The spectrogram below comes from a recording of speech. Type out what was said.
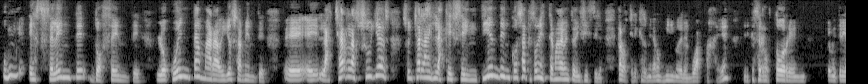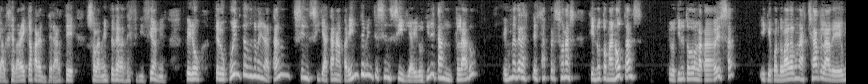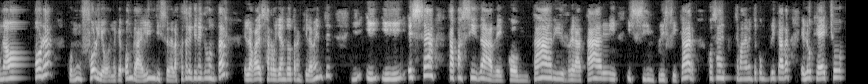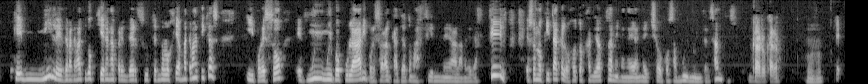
un excelente docente, lo cuenta maravillosamente. Eh, eh, las charlas suyas son charlas en las que se entienden cosas que son extremadamente difíciles. Claro, tienes que dominar un mínimo de lenguaje, tienes que ser doctor en, geometría algebraica para enterarte solamente de las definiciones. Pero te lo cuenta de una manera tan sencilla, tan aparentemente sencilla y lo tiene tan claro. Es una de, las, estas personas que no toma notas, que lo tiene todo en la cabeza y que cuando va a dar una charla de una hora con un folio en el que ponga el índice de las cosas que tiene que contar, él la va desarrollando tranquilamente y, esa capacidad de contar y relatar y, simplificar cosas extremadamente complicadas es lo que ha hecho que miles de matemáticos quieran aprender sus tecnologías matemáticas y por eso es muy, muy popular y por eso era el candidato más firme a la medalla Field. Eso no quita que los otros candidatos también hayan hecho cosas muy, muy interesantes. Claro, claro.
